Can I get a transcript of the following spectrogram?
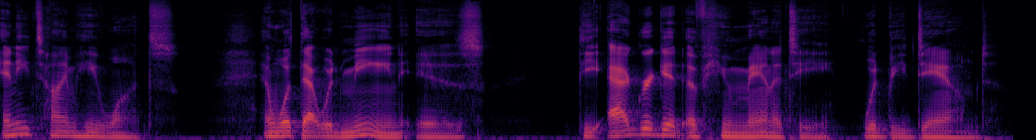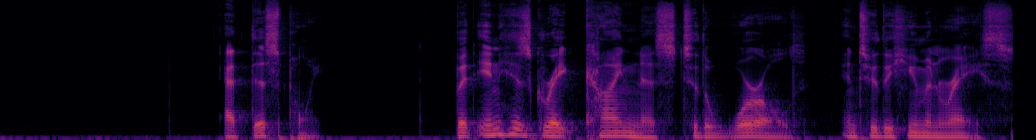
any time he wants. And what that would mean is the aggregate of humanity would be damned at this point. But in his great kindness to the world and to the human race,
